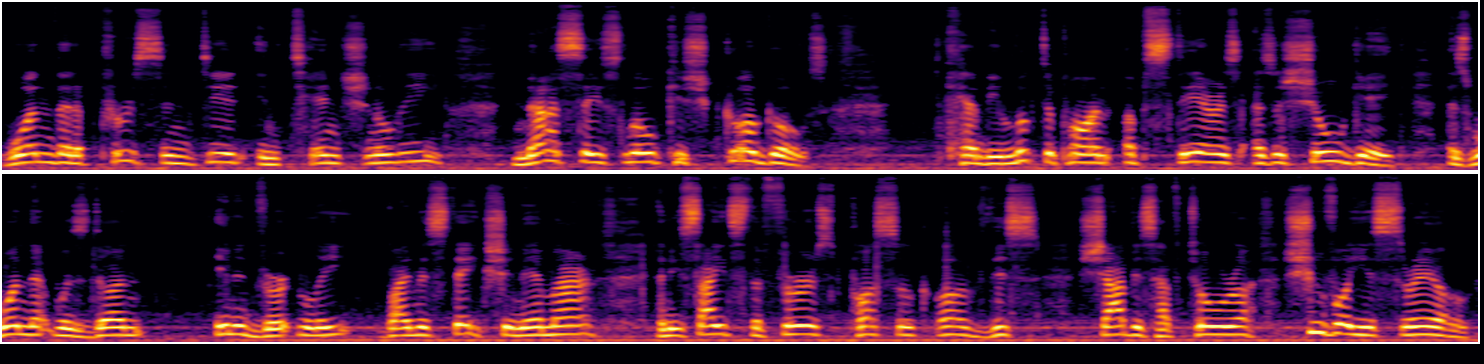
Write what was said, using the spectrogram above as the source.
one that a person did intentionally, Nases Lo Kishkogos, can be looked upon upstairs as a shogeg, as one that was done inadvertently by mistake. Shenemar, and he cites the first pasuk of this Shabbos Haftorah, Shuva Yisrael.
